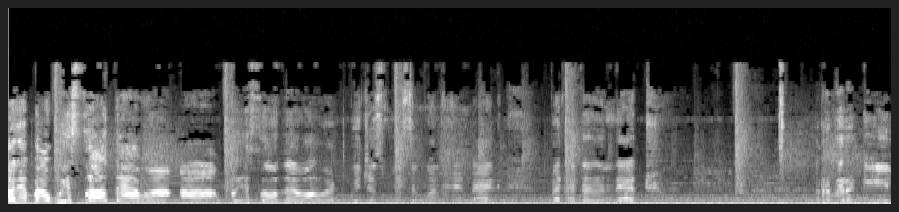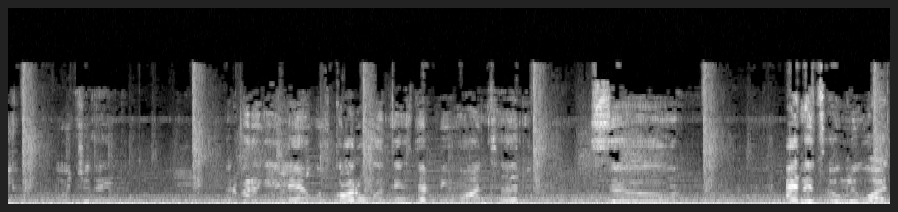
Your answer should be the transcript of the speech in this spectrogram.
Okay, but we saw that one. Uh, we saw that one. We just missed one handbag. But other than that, Gil, what you think? We've got all the things that we wanted. So, and it's only what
